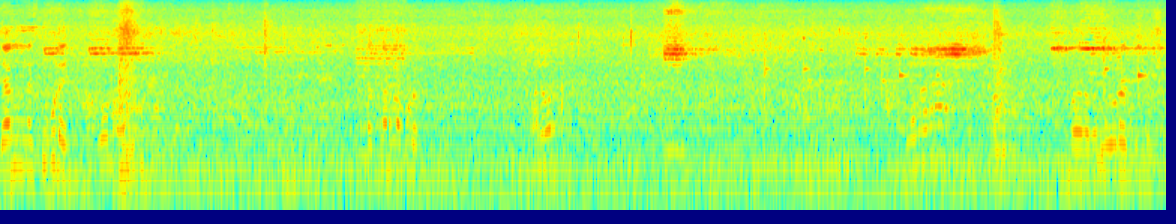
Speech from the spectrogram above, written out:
जालना तू कुठे? सत्तरला कुठं हॅलो? बरं बरं तिथं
